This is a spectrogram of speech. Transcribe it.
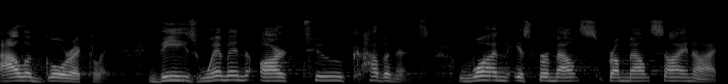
allegorically. These women are two covenants. One is for Mount, from Mount Sinai,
